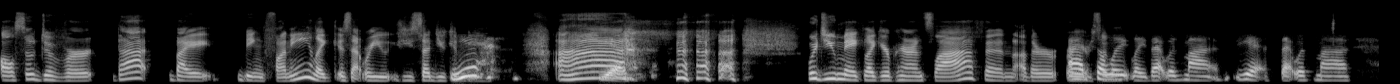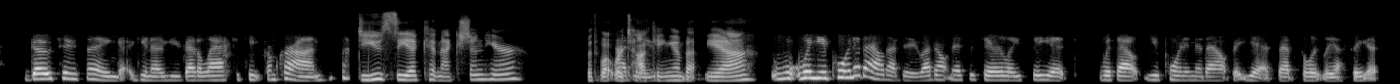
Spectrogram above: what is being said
also divert that by being funny? Like, is that where you you said you could yeah. be? Ah, yeah. Would you make like your parents laugh and other? Absolutely, that was my yes, that was my go-to thing. You know, you got to laugh to keep from crying. Do you see a connection here with what we're I talking do. about? Yeah. When you point it out, I do. I don't necessarily see it without you pointing it out. But yes, absolutely, I see it.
